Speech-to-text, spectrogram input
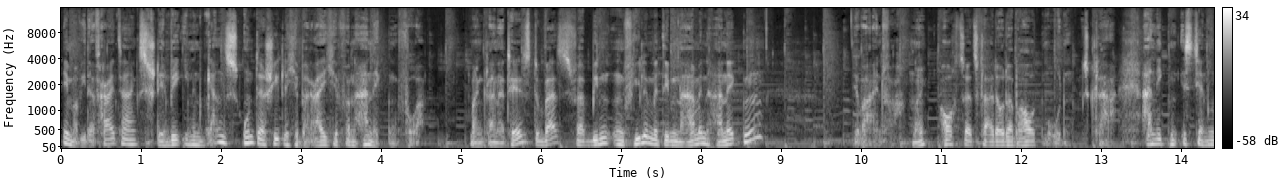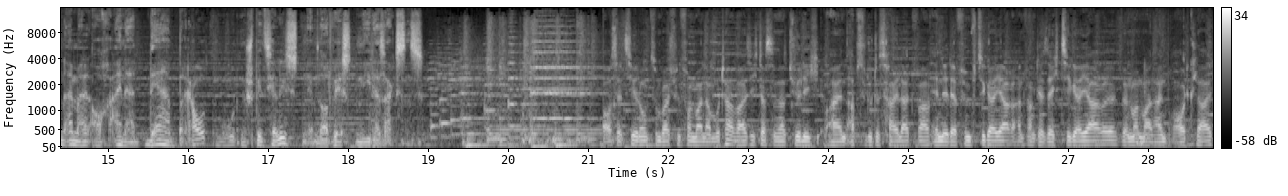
immer wieder freitags, stellen wir Ihnen ganz unterschiedliche Bereiche von Hanneken vor. Mein kleiner Test. Was verbinden viele mit dem Namen Hanneken? Der war einfach, ne? Hochzeitskleider oder Brautmoden, ist klar. Hanneken ist ja nun einmal auch einer der Brautmodenspezialisten im Nordwesten Niedersachsens. Aus Erzählung zum Beispiel von meiner Mutter weiß ich, dass es natürlich ein absolutes Highlight war. Ende der 50er Jahre, Anfang der 60er Jahre, wenn man mal ein Brautkleid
